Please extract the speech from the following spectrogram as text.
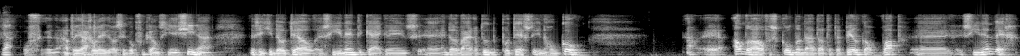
Ja. Of een aantal jaar geleden was ik op vakantie in China. Dan zit je in de hotel uh, CNN te kijken ineens, uh, en dat waren toen de protesten in Hongkong. Nou, anderhalve seconde nadat het er beeld kwam, wap, CNN weg.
